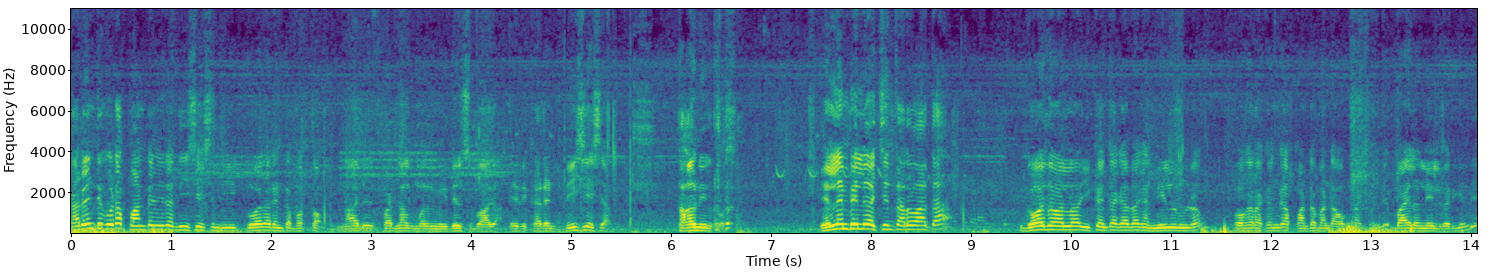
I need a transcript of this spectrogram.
కరెంటు కూడా పంట మీద తీసేసింది ఈ గోదావరి ఇంట మొత్తం. నాకు పద్నాలుగు మొదలు మీకు తెలుసు బాగా. ఇది కరెంట్ తీసేశారు తాగునీరు కోసం. ఎల్లంపల్లి వచ్చిన తర్వాత గోదావరిలో ఇక్కడ కదా నీళ్ళు ఉండడం. ఒక రకంగా పంట పండే అవకాశం ఉంది. బాయిలో నీళ్ళు పెరిగింది.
